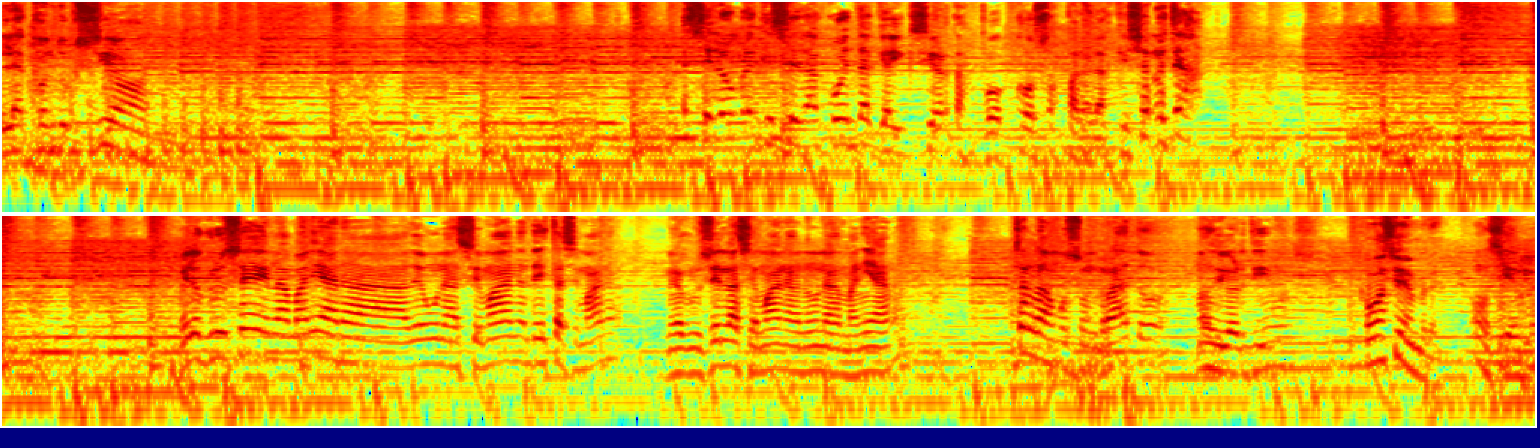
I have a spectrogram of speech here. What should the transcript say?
la conducción. El hombre que se da cuenta que hay ciertas cosas para las que ya no está. Me lo crucé en la mañana de una semana, de esta semana. Me lo crucé en la semana, en una mañana. Charlamos un rato, nos divertimos, Como siempre. como siempre.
